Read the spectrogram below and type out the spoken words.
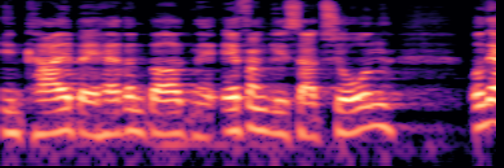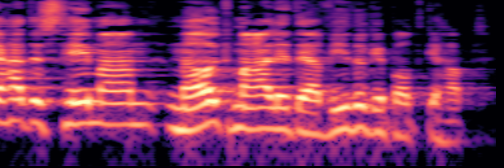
in Kai bei Herrenberg eine Evangelisation und er hat das Thema Merkmale der Wiedergeburt gehabt.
